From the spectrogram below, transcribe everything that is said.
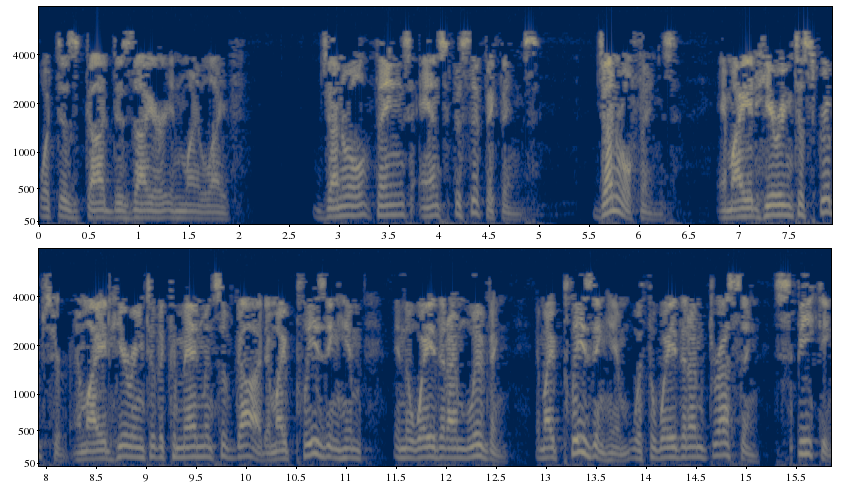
what does God desire in my life? General things and specific things. General things. Am I adhering to Scripture? Am I adhering to the commandments of God? Am I pleasing Him in the way that I'm living? Am I pleasing Him with the way that I'm dressing, speaking,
